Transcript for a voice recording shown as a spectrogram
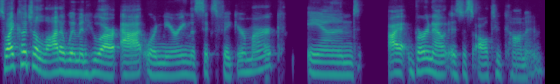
so i coach a lot of women who are at or nearing the six figure mark and I burnout is just all too common.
